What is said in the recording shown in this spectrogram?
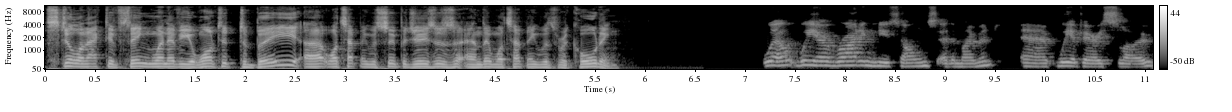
still an active thing whenever you want it to be. Uh, what's happening with Superjesus, and then what's happening with recording? Well, we are writing new songs at the moment. Uh, we are very slow,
